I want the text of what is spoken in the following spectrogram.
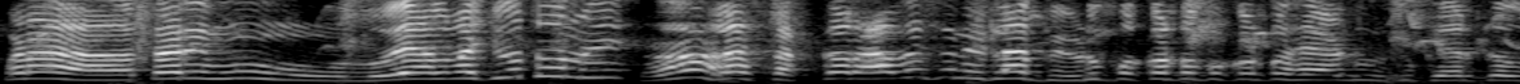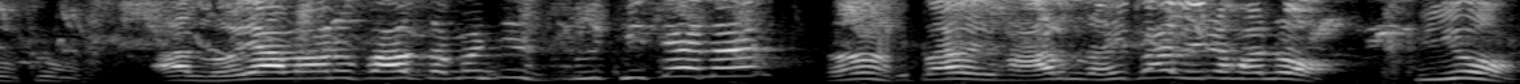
પણ આ અત્યારે હું લોહી હાલવા જોતો ને. એટલે શક્કર આવે છે ને એટલે ભીડું પકડતો પકડતો હેડું છું ઘેર જઉં છું. આ લોહી આલવાનું પાવ તમને જે છે ને હારું નહીં પાવ હીરો હનો પીઓ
